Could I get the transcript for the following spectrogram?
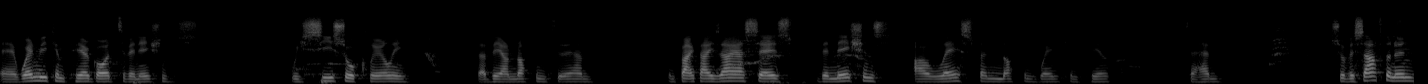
Uh, when we compare God to the nations, we see so clearly that they are nothing to Him. In fact, Isaiah says the nations are less than nothing when compared to Him. So this afternoon,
